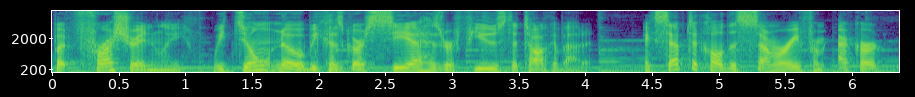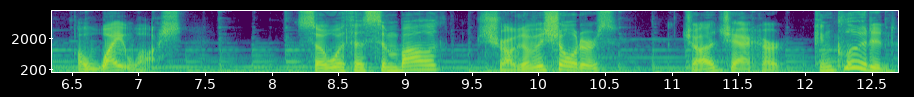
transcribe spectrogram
But frustratingly, we don't know because Garcia has refused to talk about it, except to call the summary from Eckert a whitewash. So, with a symbolic shrug of his shoulders, Judge Eckert concluded,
